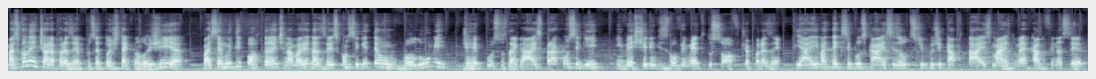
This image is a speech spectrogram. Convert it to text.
Mas quando a gente olha, por exemplo, o setor de tecnologia, vai ser muito importante, na maioria das vezes, conseguir ter um volume de recursos legais para conseguir investir em desenvolvimento do software, por exemplo. E aí vai ter que se buscar esses outros tipos de capitais mais do mercado financeiro.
